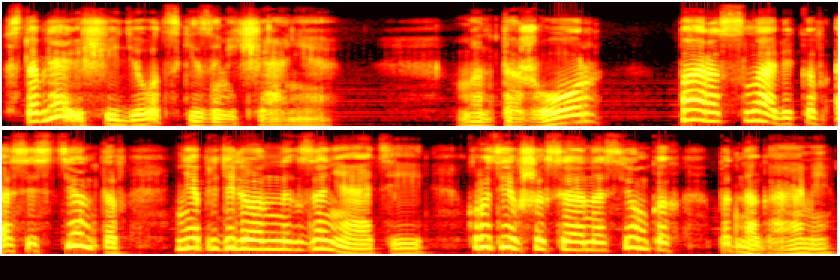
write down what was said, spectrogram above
вставляющий идиотские замечания. Монтажер пара славиков-ассистентов неопределенных занятий, крутившихся на съемках под ногами.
